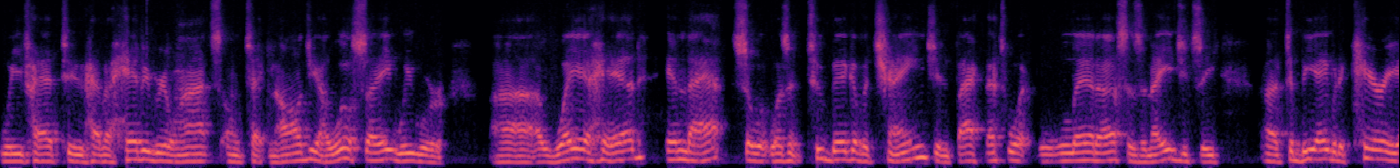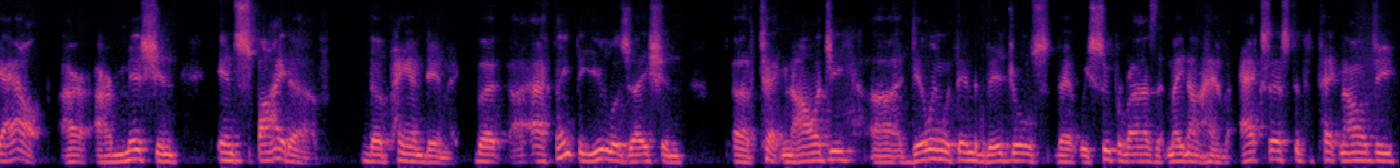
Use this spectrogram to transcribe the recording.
we've had to have a heavy reliance on technology. I will say we were uh, way ahead in that, so it wasn't too big of a change. In fact, that's what led us as an agency uh, to be able to carry out our, our mission in spite of the pandemic. But I think the utilization of technology, uh, dealing with individuals that we supervise that may not have access to the technology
